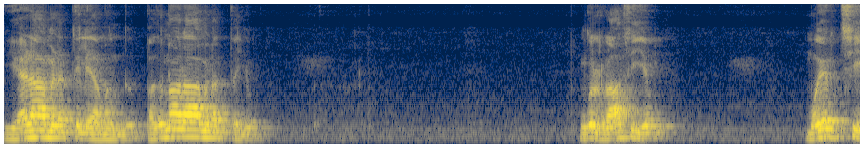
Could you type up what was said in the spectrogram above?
ஏழாம் இடத்திலே அமர்ந்து பதினாறாம் இடத்தையும் உங்கள் ராசியும் முயற்சி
